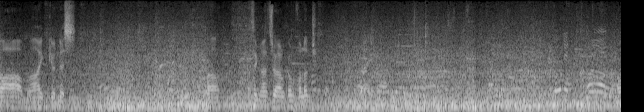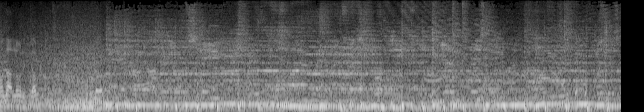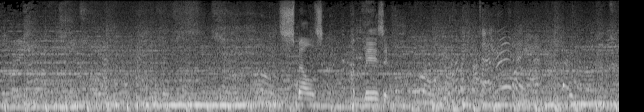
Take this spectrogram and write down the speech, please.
Oh my goodness. Well, I think that's where I'm coming for lunch. Loaded. Oh. I want that loaded dog. Amazing.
